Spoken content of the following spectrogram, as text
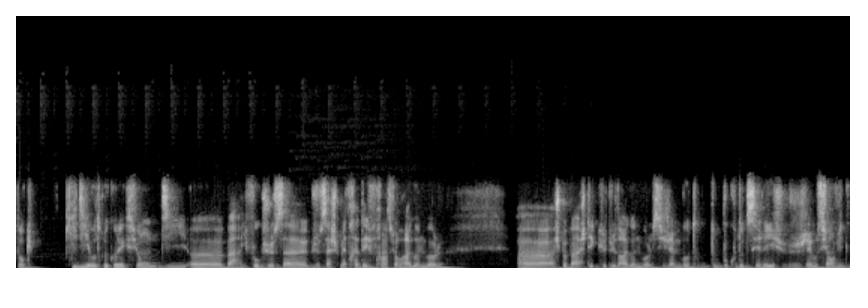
Donc, qui dit autre collection dit bah, il faut que je, sache, que je sache mettre des freins sur Dragon Ball. Euh, je peux pas acheter que du Dragon Ball. Si j'aime beaucoup d'autres séries, j'ai aussi envie de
